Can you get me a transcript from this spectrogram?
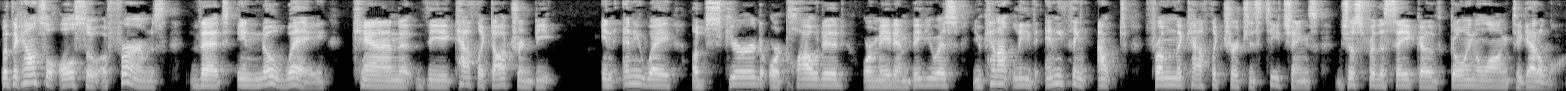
But the Council also affirms that in no way can the Catholic doctrine be in any way obscured or clouded or made ambiguous. You cannot leave anything out from the Catholic Church's teachings just for the sake of going along to get along.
